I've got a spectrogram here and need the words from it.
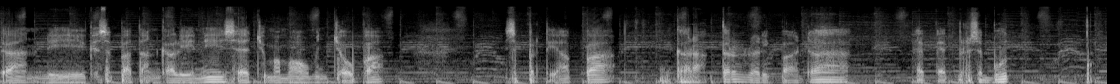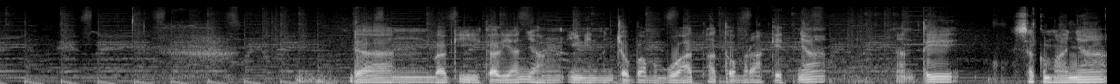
Dan di kesempatan kali ini saya cuma mau mencoba seperti apa karakter daripada efek tersebut. Dan bagi kalian yang ingin mencoba membuat atau merakitnya nanti skemanya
